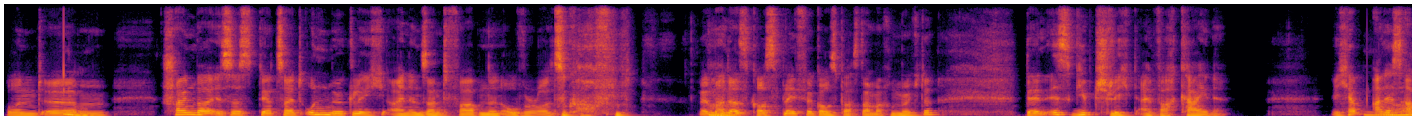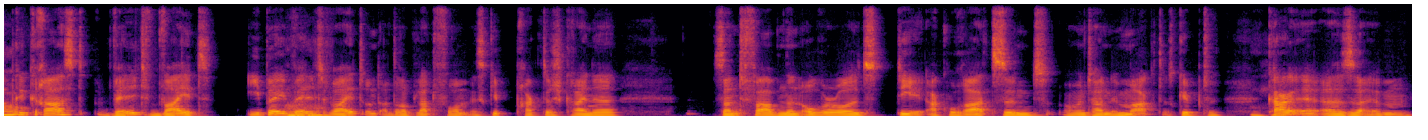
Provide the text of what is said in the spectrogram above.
Und ähm, mhm. Scheinbar ist es derzeit unmöglich, einen sandfarbenen Overall zu kaufen wenn man das Cosplay für Ghostbuster machen möchte. Denn es gibt schlicht einfach keine. Ich habe alles ja. abgegrast, weltweit. eBay Aha. weltweit und andere Plattformen. Es gibt praktisch keine sandfarbenen Overalls, die akkurat sind momentan im Markt. Es gibt mhm. äh, äh, ähm,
